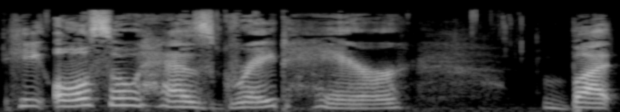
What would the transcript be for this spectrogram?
He also has great hair, but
